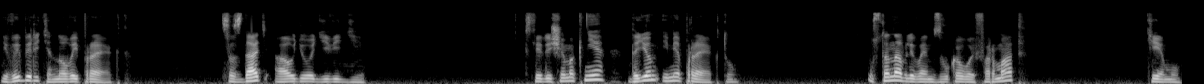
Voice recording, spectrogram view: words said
и выберите новый проект. Создать аудио DVD. В следующем окне даем имя проекту. Устанавливаем звуковой формат, тему.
